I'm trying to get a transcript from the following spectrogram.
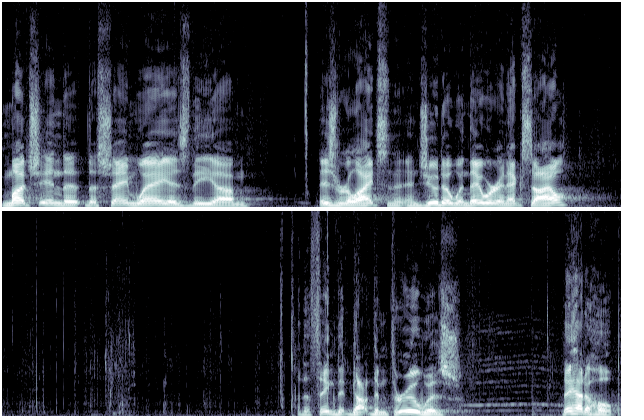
Much in the, the same way as the um, Israelites and, and Judah when they were in exile, the thing that got them through was they had a hope.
